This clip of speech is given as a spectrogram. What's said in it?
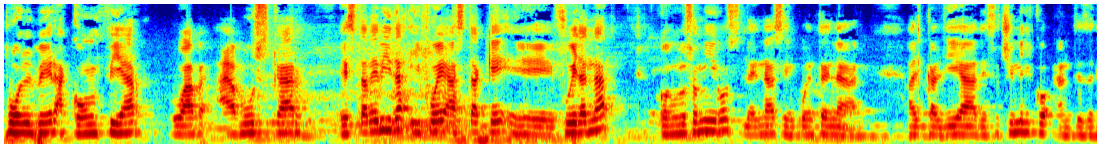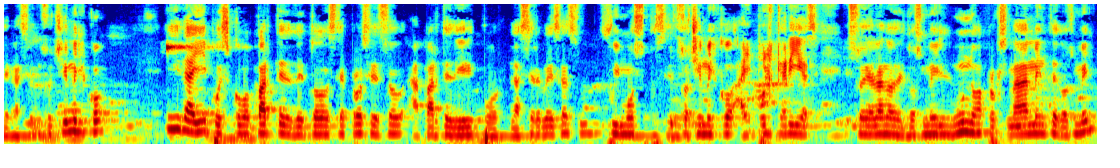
volver a confiar o a, a buscar esta bebida y fue hasta que eh, fui a la ENAP con unos amigos. La ENAP se encuentra en la alcaldía de Xochimilco, antes delegación de Xochimilco. Y de ahí, pues como parte de todo este proceso, aparte de ir por las cervezas, fuimos, pues en Xochimilco hay pulquerías. Estoy hablando del 2001, aproximadamente 2000,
